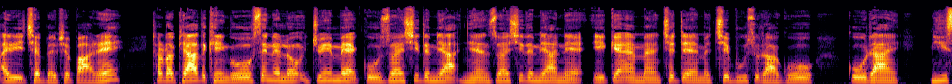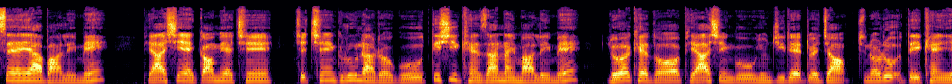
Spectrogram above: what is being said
အဲ့ဒီအချက်ပဲဖြစ်ပါတယ်။ ထာဝရဘုရားသခင်ကိုစိတ်နှလုံးအကျွင်းမဲ့ကိုစွမ်းရှိသမျှဉာဏ်စွမ်းရှိသမျှနဲ့ဧကံအမှန်ချစ်တယ်မချစ်ဘူးဆိုတာကို ကိုယ်တိုင်မြည်ဆန်းရပါလိမ့်မယ်။ဘုရားရှင်ရဲ့ကောင်းမြတ်ခြင်းချစ်ခြင်းကရုဏာတော်ကိုသိရှိခံစားနိုင်ပါလိမ့်မယ်။လိုအပ်ခဲ့သောဘုရားရှင်ကိုယုံကြည်တဲ့အတွက်ကြောင့်ကျွန်တော်တို့အသေးခံရ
